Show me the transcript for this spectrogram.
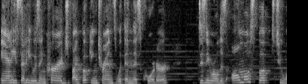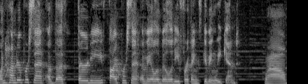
and he said he was encouraged by booking trends within this quarter disney world is almost booked to 100% of the 35% availability for Thanksgiving weekend. Wow.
